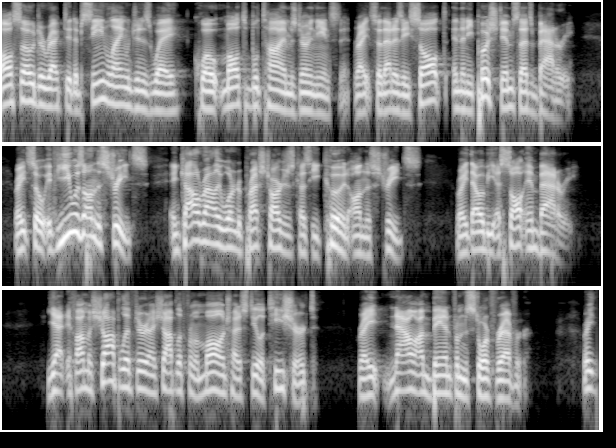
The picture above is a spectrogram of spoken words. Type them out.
also directed obscene language in his way, quote, multiple times during the incident, right? So that is assault, and then he pushed him, so that's battery, right? So if he was on the streets and Kyle Lowry wanted to press charges because he could on the streets, right, that would be assault and battery. Yet if I'm a shoplifter and I shoplift from a mall and try to steal a t shirt, right, now I'm banned from the store forever right?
